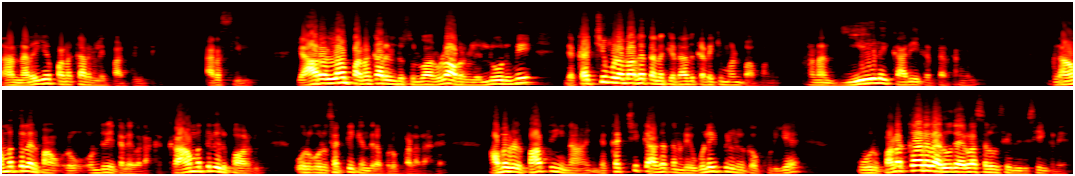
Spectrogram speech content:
நான் நிறைய பணக்காரர்களை பார்த்து விட்டேன். அரசியலில் யாரெல்லாம் பணக்காரர் என்று சொல்வார்களோ அவர்கள் எல்லோருமே இந்த கட்சி மூலமாக தனக்கு ஏதாவது கிடைக்குமான்னு பார்ப்பாங்க. ஆனால் ஏழை காரியகர்த்தா இருக்காங்கல்ல கிராமத்தில் இருப்பான் ஒரு ஒன்றிய தலைவராக. கிராமத்தில் இருப்பவர்கள் ஒரு ஒரு சக்தி கேந்திர பொறுப்பாளராக. அவர்கள் பார்த்தீங்கன்னா இந்த கட்சிக்காக தன்னுடைய உழைப்பில் இருக்கக்கூடிய ஒரு பணக்காரர் அறுபதாயிரம் ரூபா செலவு செய்த விஷயம் கிடையாது.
